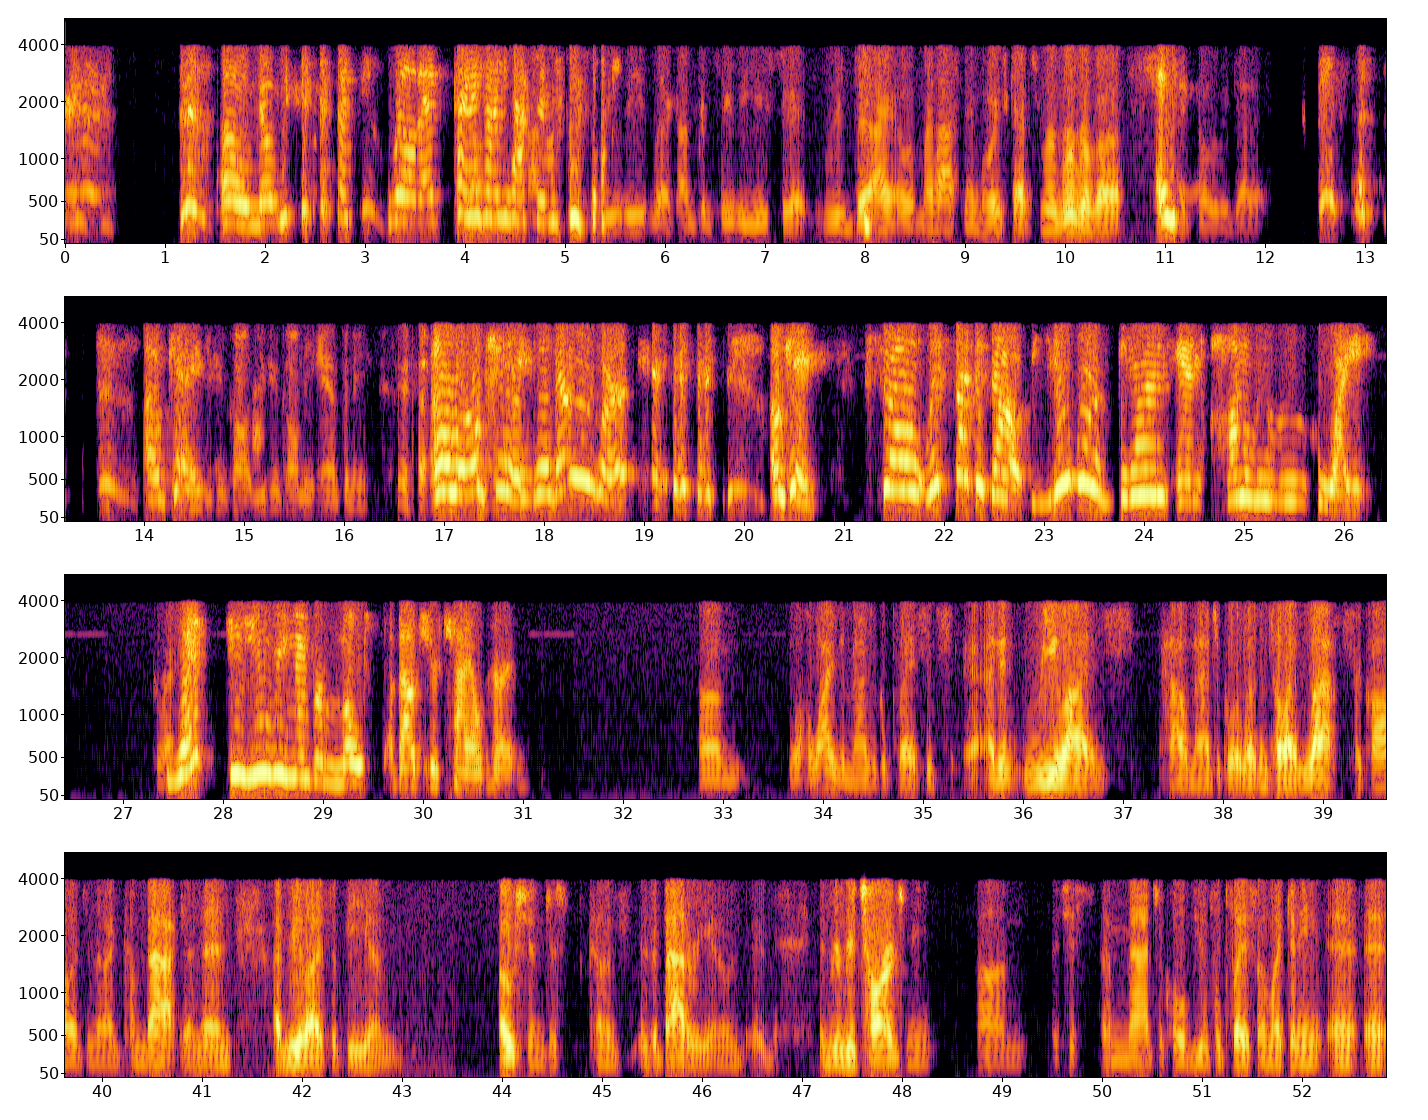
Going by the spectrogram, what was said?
oh no! well, that's kind of how you have I'm to. completely, look, I'm completely used to it. The, I, my last name always gets. I totally get it. Okay. You can call you can call me Anthony. oh, okay. Well, that would work. okay. So let's start this out. You were born in Honolulu, Hawaii. Correct. What do you remember most about your childhood? Um, well, Hawaii is a magical place. It's I didn't realize how magical it was until I left for college, and then I'd come back, and then I'd realize that the um, ocean just kind of is a battery, you know, it, it recharge me. Um, it's just a magical, beautiful place, unlike any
